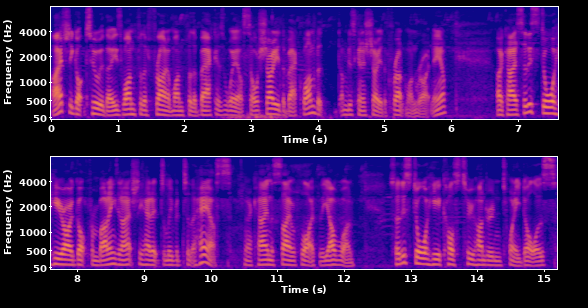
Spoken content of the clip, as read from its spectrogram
I actually got two of these, one for the front and one for the back as well. So I'll show you the back one, but I'm just going to show you the front one right now. Okay, so this door here I got from Bunnings and I actually had it delivered to the house. Okay, and the same applied for the other one. So this door here cost $220,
